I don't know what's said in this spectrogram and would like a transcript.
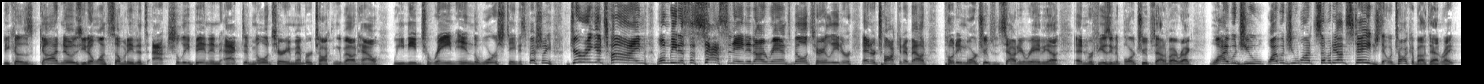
Because God knows you don't want somebody that's actually been an active military member talking about how we need to rein in the war state, especially during a time when we just assassinated Iran's military leader and are talking about putting more troops in Saudi Arabia and refusing to pull our troops out of Iraq. Why would you why would you want somebody on stage that would talk about that, right?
